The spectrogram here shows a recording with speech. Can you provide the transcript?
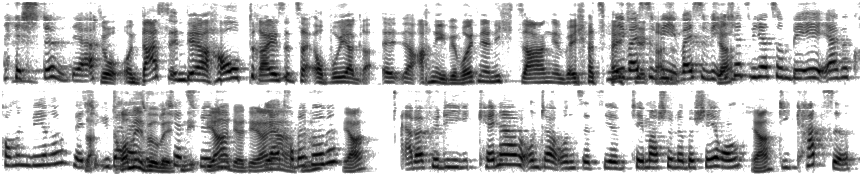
Stimmt, ja. So, und das in der Hauptreisezeit, obwohl ja, äh, ach nee, wir wollten ja nicht sagen, in welcher Zeit Nee, weißt du wie, weißt du, wie Ja? ich jetzt wieder zum BER gekommen wäre? Welche Sa- Trommelwirbel. ich jetzt für ja, die, der, der, ja, ja. Trommelwirbel. Hm, Ja, Aber für die Kenner unter uns jetzt hier, Thema schöne Bescherung, ja. die Katze.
